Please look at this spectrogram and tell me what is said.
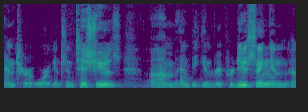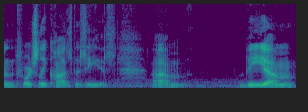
enter organs and tissues um, and begin reproducing and unfortunately cause disease. Um, the um,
